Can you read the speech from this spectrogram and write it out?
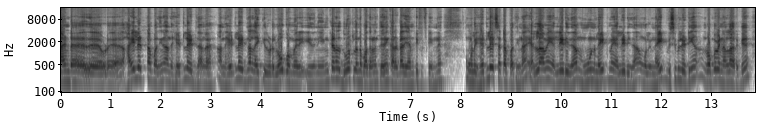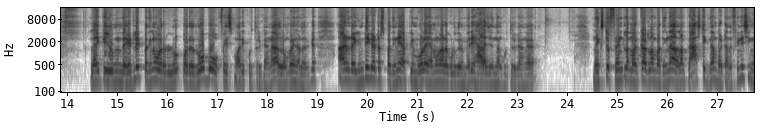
அண்டு uh, இதோட ஹைலைட்னா பார்த்தீங்கன்னா அந்த ஹெட்லைட் தாங்க. அந்த ஹெட்லைட் தான் லைக் இதோட லோகோ மாதிரி. இது நீ எங்கேருந்து தூரத்துலேருந்து பார்த்தாலும் தெரியும். கரெக்டாக அது எம்டி ஃபிஃப்டின்னு உங்களுக்கு ஹெட்லைட் செட்டப் பார்த்தீங்கன்னா எல்லாமே எல்இடி தான். மூணு லைட்டுமே எல்இடி தான். உங்களுக்கு நைட் விசிபிலிட்டியும் ரொம்பவே நல்லா இருக்குது லைக் இவங்க இந்த ஹெட்லைட் பார்த்தீங்கன்னா ஒரு லோ ஒரு ரோபோ ஃபேஸ் மாதிரி கொடுத்துருக்காங்க. அது ரொம்பவே நல்லாயிருக்கு அண்ட் இண்டிகேட்டர்ஸ் uh, பார்த்தீங்கன்னா எப்பயும் போல் எமகால கொடுக்குற மாதிரி ஹேலஜன் தான் கொடுத்துருக்காங்க. நெக்ஸ்ட்டு ஃப்ரண்ட்டில் மர்க்காட்லாம் பார்த்தீங்கன்னா அதெல்லாம் பிளாஸ்டிக் தான் பட் அந்த ஃபினிஷிங்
